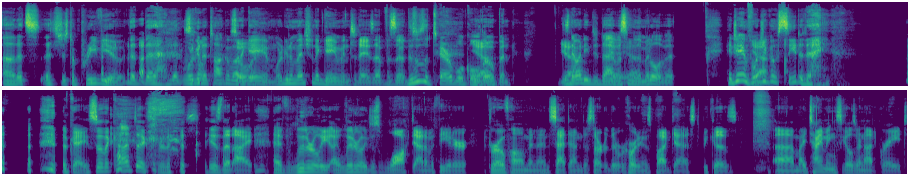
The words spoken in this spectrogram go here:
uh, that's that's just a preview that, that, that we're So- going to talk about so- a game. We're going to mention a game in today's episode. This was a terrible cold Yeah. open. Because Yeah. now I need to dive Yeah, us into the middle of it. Hey James, what'd Yeah. you go see today? okay, so the context for this is that I have literally, I literally just walked out of a theater, drove home, and then sat down to start the recording this podcast because uh, my timing skills are not great.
